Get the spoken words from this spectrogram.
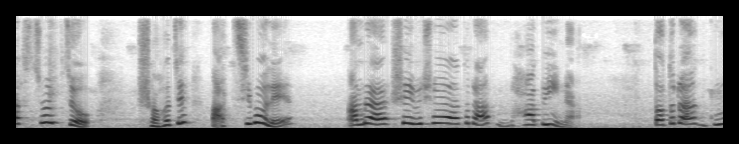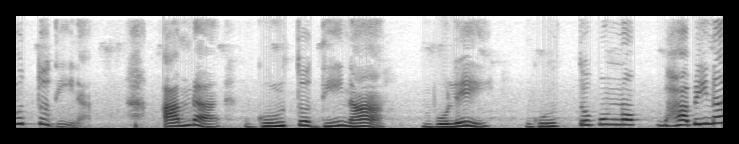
আশ্চর্য। সহজে পাচ্ছি বলে আমরা সেই বিষয়ে অতটা ভাবি না, ততটা গুরুত্ব দিই না। আমরা গুরুত্ব দিই না বলেই গুরুত্বপূর্ণ ভাবি না।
